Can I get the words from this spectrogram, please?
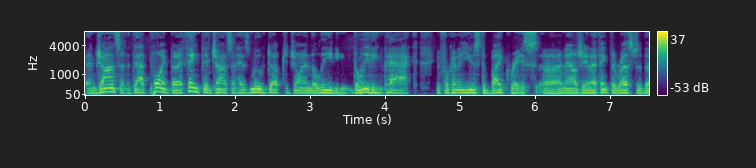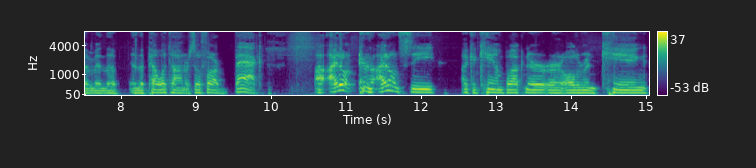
and Johnson at that point. But I think that Johnson has moved up to join the leading the leading pack if we're going to use the bike race uh, analogy. And I think the rest of them in the in the peloton are so far back. Uh, I don't I don't see like a Cam Buckner or an Alderman King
